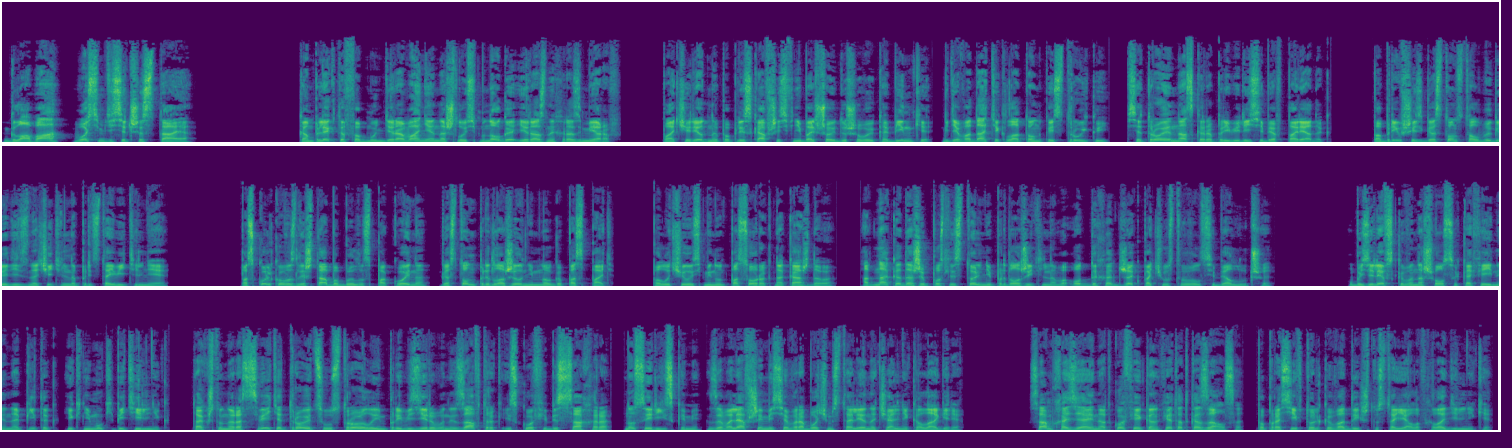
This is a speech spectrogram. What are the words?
Глава 86. Комплектов обмундирования нашлось много и разных размеров. Поочередно поплескавшись в небольшой душевой кабинке, где вода текла тонкой струйкой, все трое наскоро привели себя в порядок. Побрившись, Гастон стал выглядеть значительно представительнее. Поскольку возле штаба было спокойно, Гастон предложил немного поспать. Получилось минут по 40 на каждого. Однако даже после столь непродолжительного отдыха Джек почувствовал себя лучше. У Базилевского нашелся кофейный напиток и к нему кипятильник, так что на рассвете троица устроила импровизированный завтрак из кофе без сахара, но с ирисками, завалявшимися в рабочем столе начальника лагеря. Сам хозяин от кофе и конфет отказался, попросив только воды, что стояла в холодильнике.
